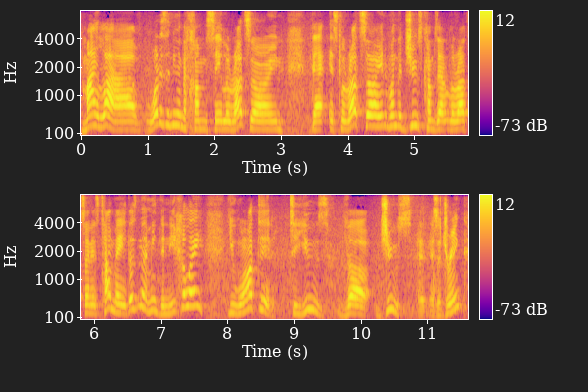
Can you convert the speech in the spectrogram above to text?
My love, what does it mean when the Chum say l'ratzain? That it's l'ratzain when the juice comes out. L'ratzain is tamei. Doesn't that mean the nichale? You wanted to use the juice as a drink,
